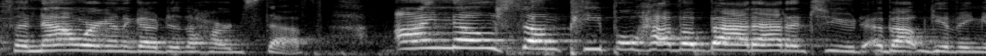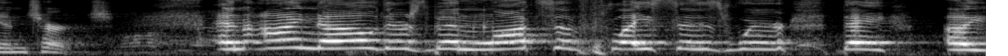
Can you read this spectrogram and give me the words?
So now we're going to go to the hard stuff. I know some people have a bad attitude about giving in church. And I know there's been lots of places where they uh,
